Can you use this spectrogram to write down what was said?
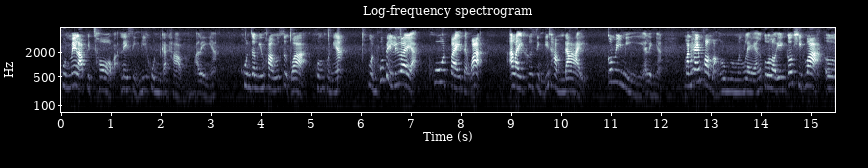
คุณไม่รับผิดชอบอะในสิ่งที่คุณกระทำอะไรเงี้ย คุณจะมีความรู้สึกว่าคนคนเนี้ยเหมือนพูดไปเรื่อยอะพูดไปแต่ว่าอะไรคือสิ่งที่ทำได้ ก็ไม่มีอะไรเงี้ยมันให้ความหวังลุมๆแรงๆตัวเราเองก็คิดว่าเออ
